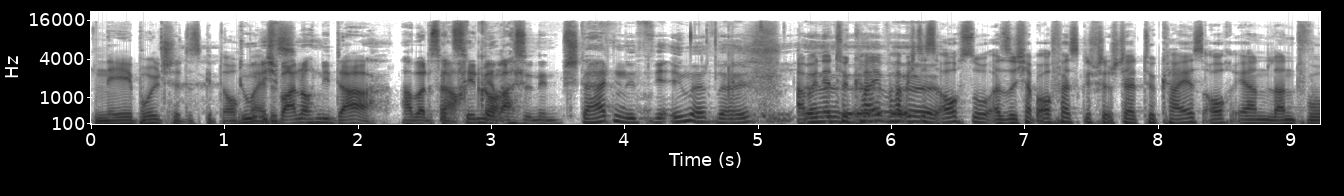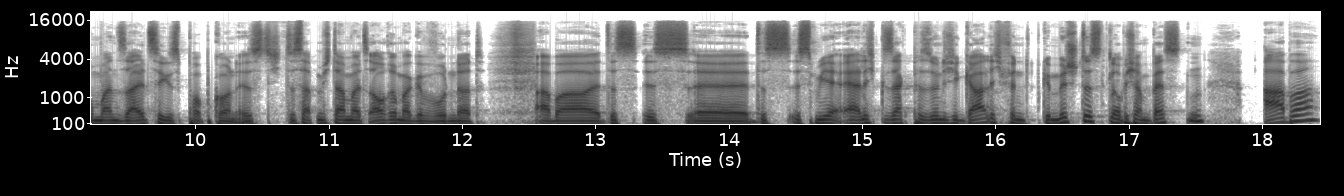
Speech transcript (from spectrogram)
Nee, Bullshit, es gibt auch Du, beides. ich war noch nie da, aber das Ach erzählen mir Gott. was. In den Staaten ist ja immer Salz. Aber in der Türkei habe ich das auch so, also ich habe auch festgestellt, Türkei ist auch eher ein Land, wo man salziges Popcorn isst. Das hat mich damals auch immer gewundert. Aber das ist, äh, das ist mir ehrlich gesagt persönlich egal. Ich finde gemischtes, glaube ich, am besten. Aber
